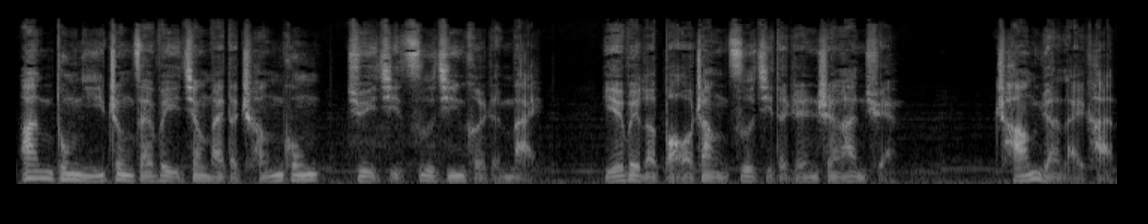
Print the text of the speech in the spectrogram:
安东尼正在为将来的成功聚集资金和人脉，也为了保障自己的人身安全。长远来看，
